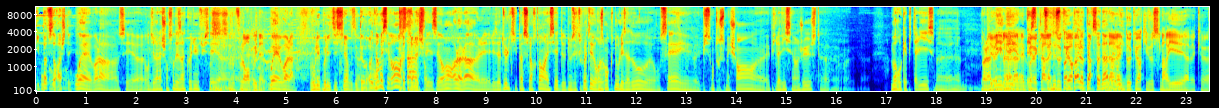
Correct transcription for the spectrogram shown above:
ils peuvent se racheter. Ouais, voilà, c'est, euh, on dirait la chanson des inconnus, tu sais. euh, Florent Brunel. Ouais, voilà. Vous les politiciens, vous êtes vraiment. non mais c'est vraiment très, ça. très méchant. c'est, vraiment oh là là, les, les adultes ils passent leur temps à essayer de nous exploiter. Heureusement que nous les ados, euh, on sait et, et puis ils sont tous méchants. euh, et puis la vie c'est injuste. euh, mort au capitalisme. euh, voilà. mais, la- mais, la- euh, et puis avec la reine ne de cœur. pas qui- le persona, la reine oui. de cœur qui veut se marier avec. euh,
